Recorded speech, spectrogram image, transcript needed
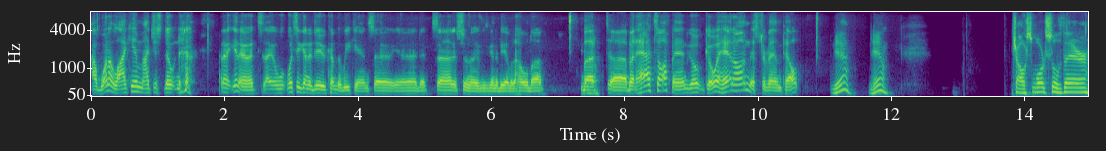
I want to like him. I just don't know. I don't, you know, it's uh, what's he going to do come the weekend? So you know, that's uh, I just don't know if he's going to be able to hold up. But uh, but hats off, man. Go go ahead on, Mister Van Pelt. Yeah, yeah. Charles Schwartzel's there,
